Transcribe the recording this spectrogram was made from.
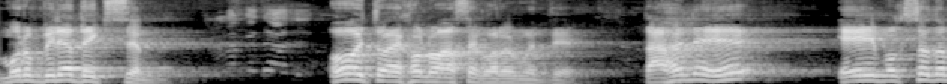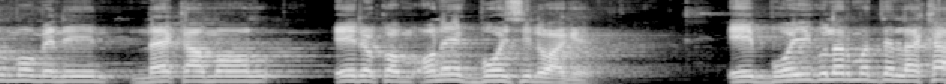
মুরব্বীরা দেখছেন। ওই তো এখনও আছে ঘরের মধ্যে। তাহলে এই মকসুদুল মোমিনিন, নেকামল, এইরকম অনেক বই ছিল আগে। এই বইগুলোর মধ্যে লেখা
